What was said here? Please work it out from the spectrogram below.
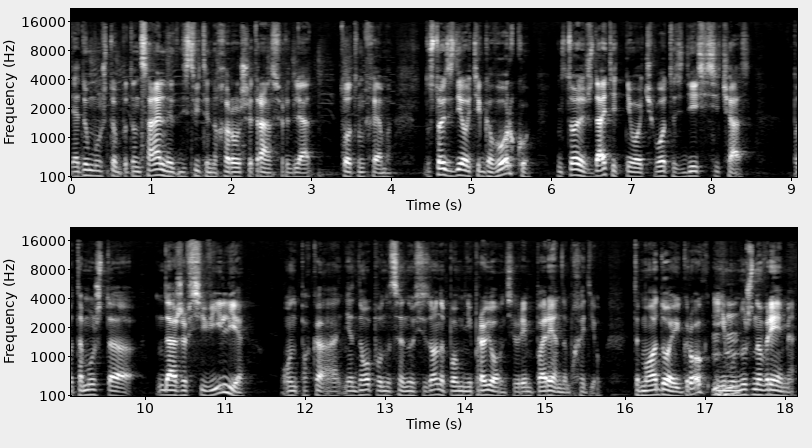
я думаю, что потенциально это действительно хороший трансфер для Тоттенхэма. Но стоит сделать оговорку, не стоит ждать от него чего-то здесь и сейчас. Потому что даже в Севилье он пока ни одного полноценного сезона, по-моему, не провел, он все время по арендам ходил это молодой игрок, mm-hmm. и ему нужно время.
